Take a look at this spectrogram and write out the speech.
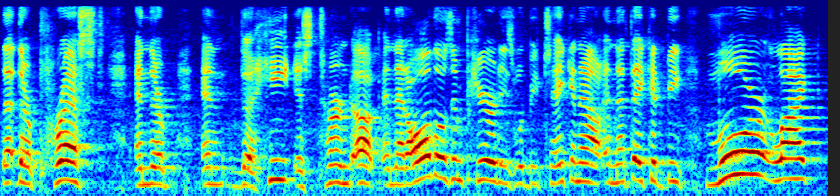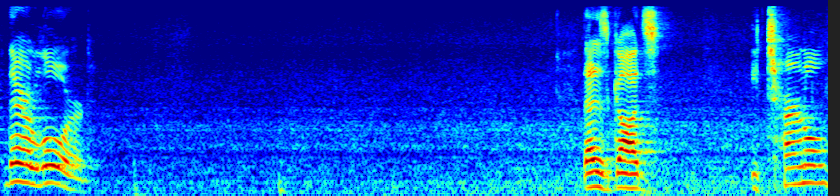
that they're pressed and they and the heat is turned up and that all those impurities would be taken out and that they could be more like their lord. That is god's eternal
